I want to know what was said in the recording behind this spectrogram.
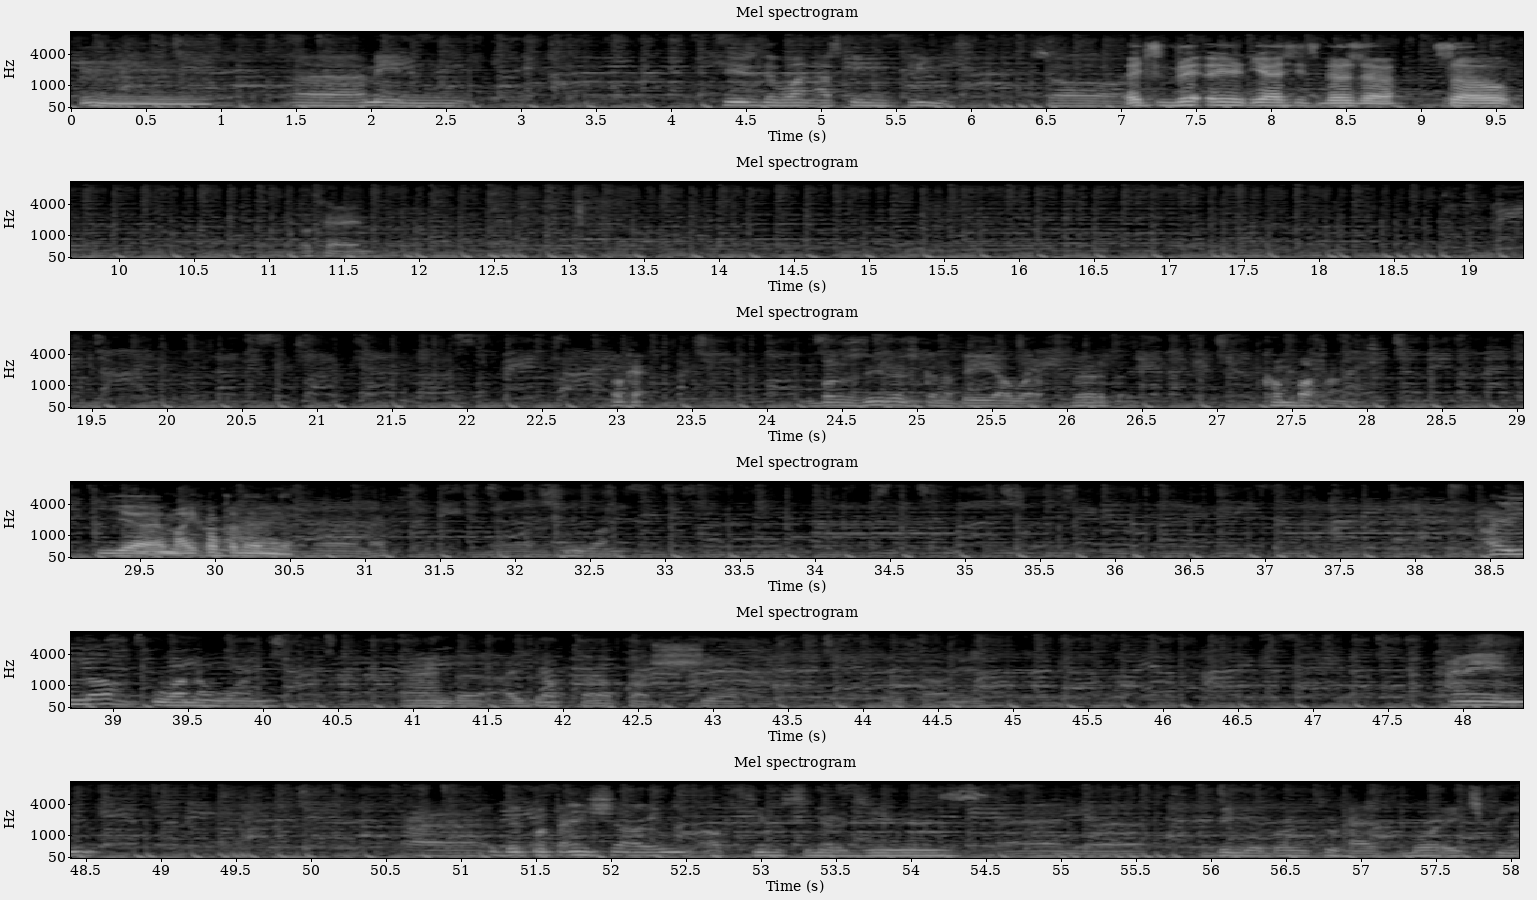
Mm, uh, I mean, he's the one asking, please. So it's uh, yes, it's Buzzer. So my gonna opponent. I love 101 and uh, I dropped a lot of shit. I mean, uh, the potential of team synergies and uh, being able to have more HP,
